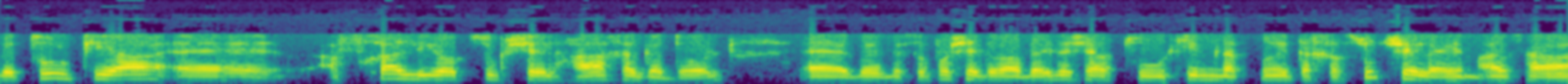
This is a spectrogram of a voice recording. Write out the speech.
וטורקיה הפכה להיות סוג של האח הגדול, ובסופו של דבר, ברגע שהטורקים נתנו את החסות שלהם, אז ה...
